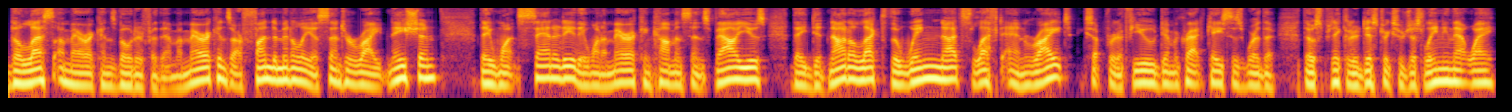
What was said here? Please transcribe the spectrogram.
the less Americans voted for them. Americans are fundamentally a center right nation. They want sanity. They want American common sense values. They did not elect the wing nuts left and right, except for a few Democrat cases where the, those particular districts are just leaning that way.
